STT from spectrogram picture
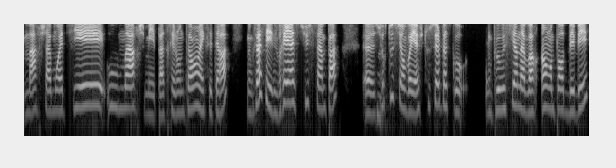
marchent à moitié ou marchent, mais pas très longtemps, etc. Donc ça, c'est une vraie astuce sympa, Mm. surtout si on voyage tout seul, parce qu'on on peut aussi en avoir un en porte-bébé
